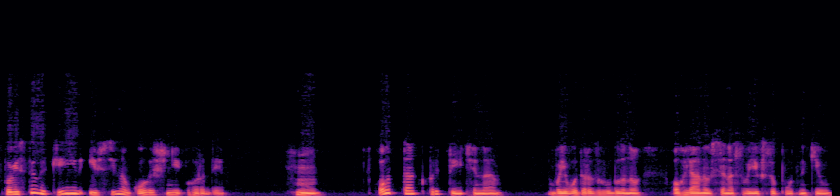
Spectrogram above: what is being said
сповістили Київ і всі навколишні городи. Хм, от так притичина. Воєвода розгублено оглянувся на своїх супутників.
